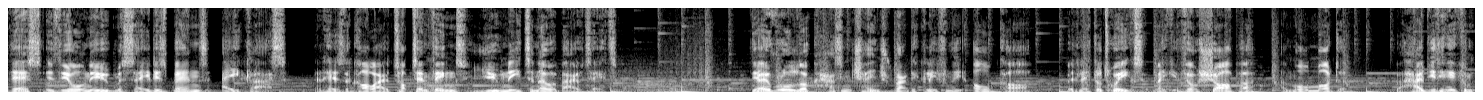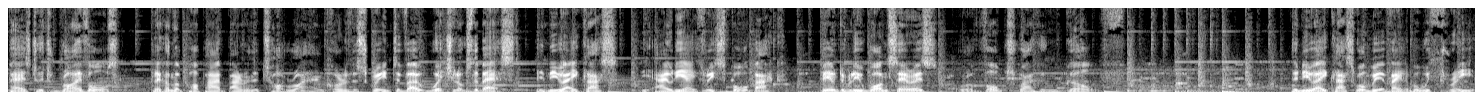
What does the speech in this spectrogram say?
This is the all-new Mercedes-Benz A-Class, and here's the CarWow top 10 things you need to know about it. The overall look hasn't changed radically from the old car, but little tweaks make it feel sharper and more modern. But how do you think it compares to its rivals? Click on the pop-out banner in the top right-hand corner of the screen to vote which looks the best. The new A-Class, the Audi A3 Sportback, BMW 1 Series or a Volkswagen Golf. The new A-Class will be available with three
